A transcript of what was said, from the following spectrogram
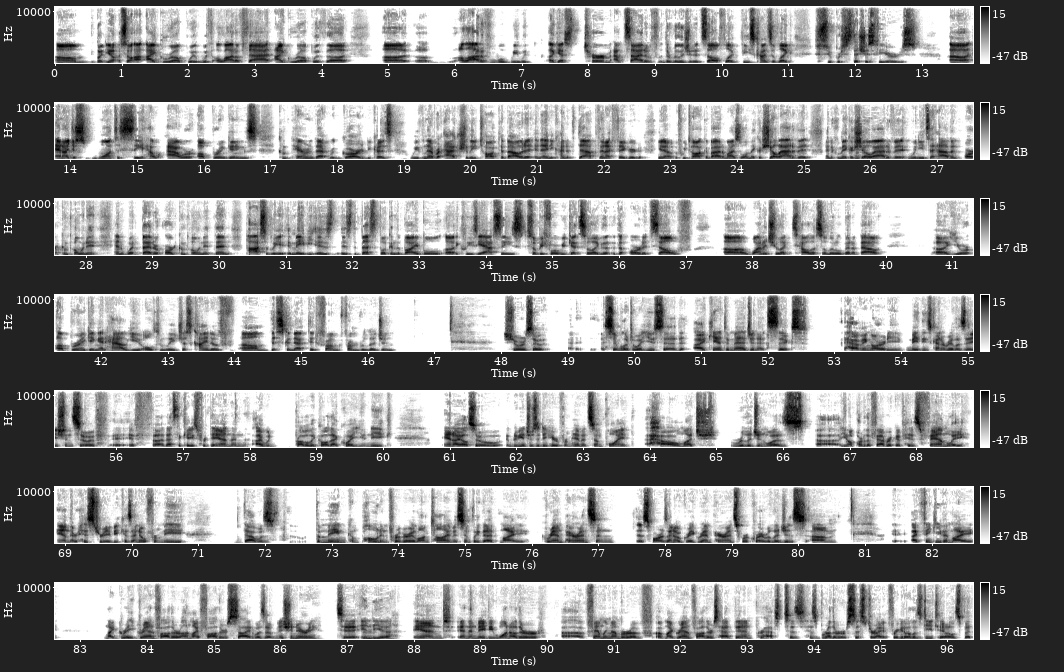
Um, but you know, so I, I, grew up with, with a lot of that. I grew up with uh, uh, uh, a lot of what we would, I guess, term outside of the religion itself, like these kinds of like superstitious fears uh, and I just want to see how our upbringings compare in that regard because we've never actually talked about it in any kind of depth. And I figured, you know, if we talk about it, might as well make a show out of it. And if we make a mm-hmm. show out of it, we need to have an art component. And what better art component than possibly it maybe is is the best book in the Bible, uh, Ecclesiastes. So before we get to like the, the art itself, uh, why don't you like tell us a little bit about uh, your upbringing and how you ultimately just kind of um, disconnected from from religion. Sure. So, uh, similar to what you said, I can't imagine at six having already made these kind of realizations. So, if if uh, that's the case for Dan, then I would probably call that quite unique. And I also would be interested to hear from him at some point how much religion was, uh, you know, part of the fabric of his family and their history. Because I know for me, that was the main component for a very long time. Is simply that my grandparents and, as far as I know, great grandparents were quite religious. Um, I think even my my great grandfather on my father's side was a missionary to mm-hmm. India, and and then maybe one other uh, family member of of my grandfather's had been perhaps his his brother or sister. I forget all those details, but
